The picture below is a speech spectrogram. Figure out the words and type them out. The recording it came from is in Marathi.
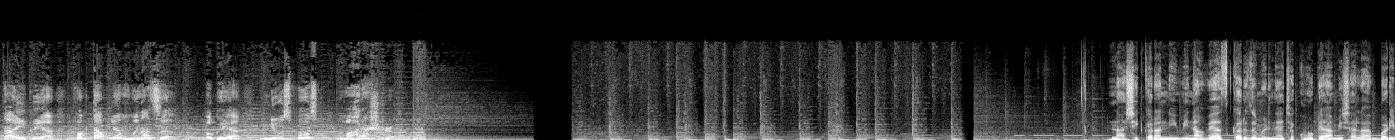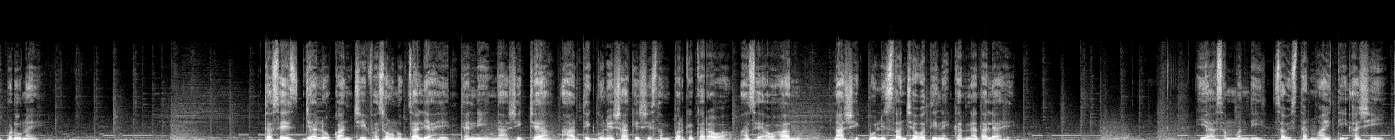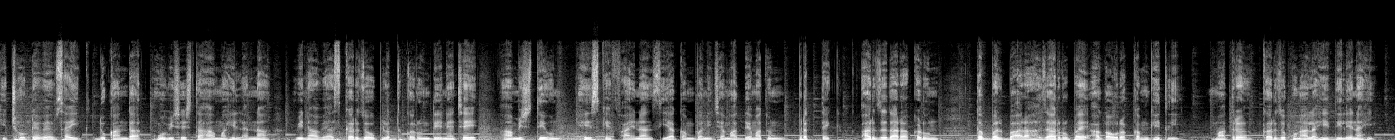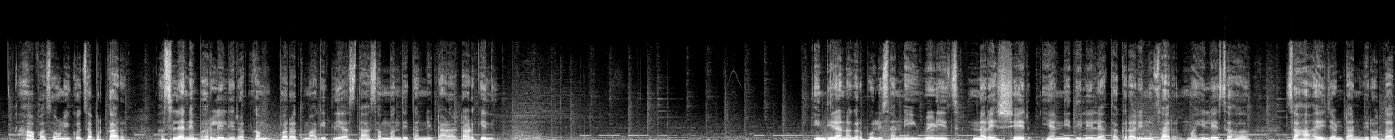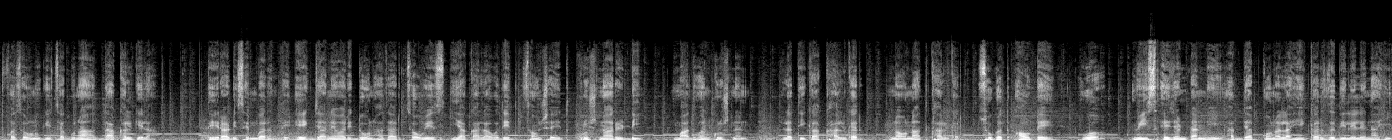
आता ऐकूया फक्त आपल्या मनाचं. बघूया न्यूज फर्स्ट महाराष्ट्र. नाशिककरांनी विनाव्याज कर्ज मिळण्याच्या खोट्या आमिषाला बळी पडू नये. तसेच ज्या लोकांची फसवणूक झाली आहे त्यांनी नाशिकच्या आर्थिक गुन्हे शाखेशी संपर्क करावा असे आवाहन नाशिक पोलिसांच्या वतीने करण्यात आले आहे. यासंबंधी सविस्तर माहिती अशी की छोटे व्यावसायिक दुकानदार व विशेषतः महिलांना विनाव्याज कर्ज उपलब्ध करून देण्याचे आमिष देऊन एस के फायनान्स या कंपनीच्या माध्यमातून प्रत्येक अर्जदाराकडून तब्बल बारा हजार रुपये आगाऊ रक्कम घेतली. मात्र कर्ज कुणालाही दिले नाही. हा फसवणुकीचा प्रकार असल्याने भरलेली रक्कम परत मागितली असता संबंधितांनी टाळाटाळ केली. इंदिरानगर पोलिसांनी वेळीच नरेश शेर यांनी दिलेल्या तक्रारीनुसार महिलेसह सहा एजंटांविरोधात फसवणुकीचा गुन्हा दाखल केला. तेरा डिसेंबर ते एक जानेवारी दोन हजार चोवीस या कालावधीत संशयित कृष्णा रेड्डी माधवन कृष्णन लतिका खालकर नवनाथ खालकर सुगत आवटे व वीस एजंटांनी अद्याप कोणालाही कर्ज दिलेले नाही.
